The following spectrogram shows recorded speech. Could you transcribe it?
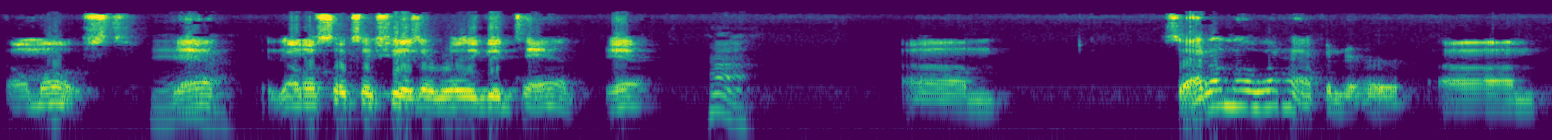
Almost. Yeah. Yeah. It almost looks like she has a really good tan. Yeah. Huh. Um, so I don't know what happened to her. Um,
